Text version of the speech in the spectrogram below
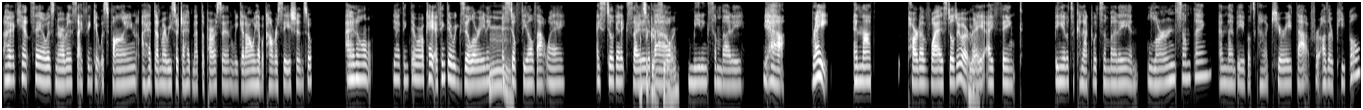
I can't say I was nervous. I think it was fine. I had done my research. I had met the person. We get on, we have a conversation. So I don't, yeah, I think they were okay. I think they were exhilarating. I Mm. still feel that way. I still get excited about feeling. meeting somebody. Yeah, right. And that's part of why I still do it, Yeah. right? I think being able to connect with somebody and learn something and then be able to kind of curate that for other people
